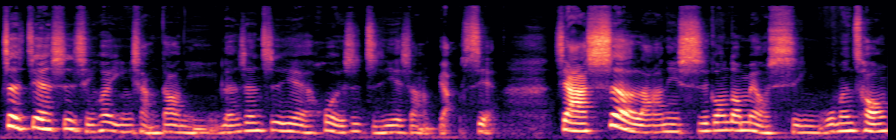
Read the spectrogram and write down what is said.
这件事情会影响到你人生置业或者是职业上的表现。假设啦，你十宫都没有星，我们从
